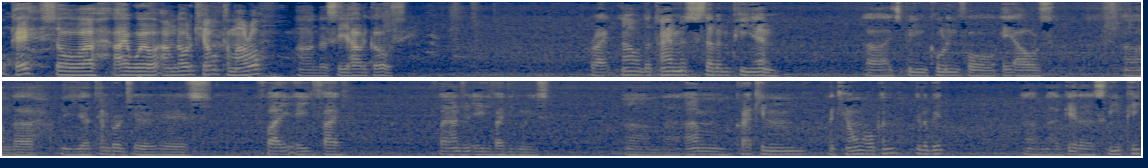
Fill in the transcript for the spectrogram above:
Okay, so uh, I will unload the kiln tomorrow and see how it goes. Right now the time is 7 p.m. Uh, it's been cooling for 8 hours and uh, the uh, temperature is 585 585 degrees uh, I'm cracking the kiln open a little bit and get a sneak peek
